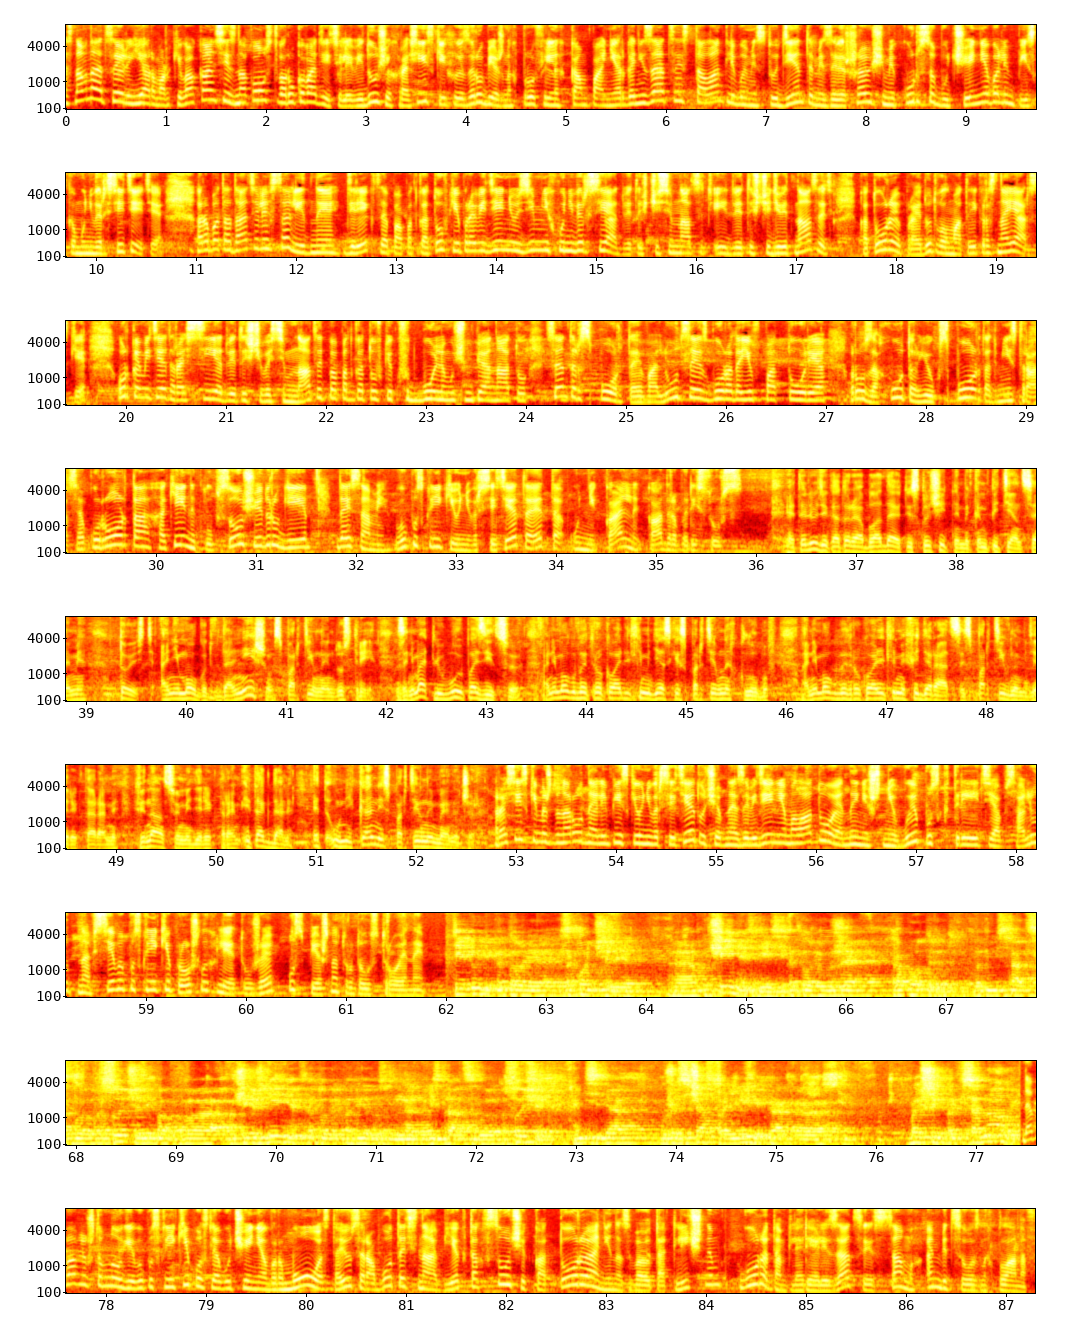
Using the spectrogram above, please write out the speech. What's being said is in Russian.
Основная цель ярмарки вакансий – знакомство руководителей ведущих российских и зарубежных профильных компаний и организаций с талантливыми студентами, завершающими курс обучения в Олимпийском университете. Работодатели солидные. Дирекция по подготовке и проведению зимних универсиад 2017 и 2019, которые пройдут в Алматы и Красноярске. Оргкомитет «Россия-2018» по подготовке к футбольному чемпионату, Центр спорта «Эволюция» из города Евпатория, Роза Хутор, Югспорт, администрация курорта, хоккейный клуб Сочи и другие. Да и сами выпускники университета – это уникальный кадровый ресурс. Это люди, которые обладают исключительными компетенциями, то есть они могут в дальнейшем в спортивной индустрии занимать любую позицию. Они могут быть руководителями детских спортивных клубов, они могут быть руководителями федераций, спортивными директорами, финансовыми директорами и так далее. Это уникальный спортивный менеджер. Российский международный олимпийский университет – учебное заведение молодое. Нынешний выпуск третий. Абсолютно все выпускники прошлых лет уже успешно трудоустроены. Те люди, которые закончили э, обучение здесь и которые уже работают в администрации города Сочи, либо в учреждениях, которые подведомственны администрации города Сочи, они себя уже сейчас проявили как э, большие профессионалы. Добавлю, что многие выпускники после обучения в РМО остаются работать на объектах в Сочи, которые они называют отличным городом для реализации самых амбициозных планов.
